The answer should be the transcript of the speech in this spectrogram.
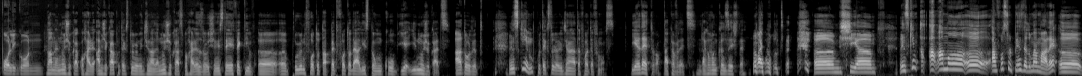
polygon. Doamne, nu juca cu high, am jucat cu texturi originale, nu jucați cu high resolution, este efectiv, uh, uh, pui un fototapet fotorealist pe un cub, e, e, nu jucați, arată urât. În schimb, cu texturi originale arată foarte frumos. E retro, dacă vreți, dacă vă încălzește mai mult. uh, și uh, în schimb, a, a, am, uh, uh, am fost surprins de lumea mare. Uh,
